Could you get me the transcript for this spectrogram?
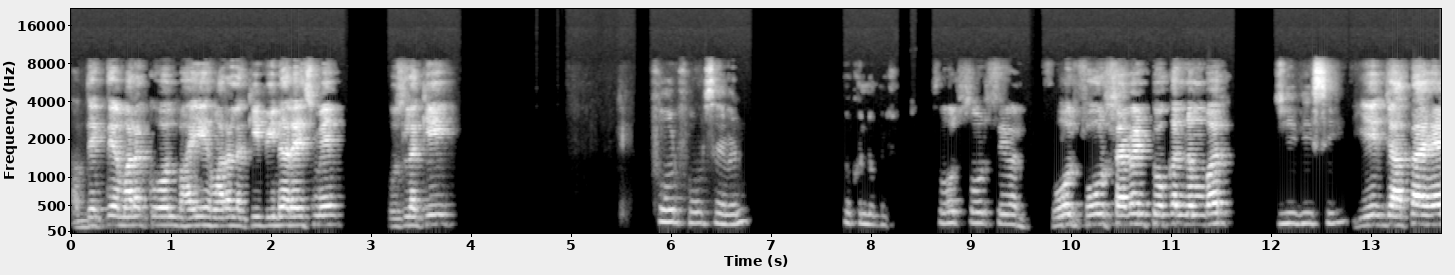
अब देखते हैं हमारा कौन भाई हमारा लकी विनर है इसमें। उस lucky four four seven token number four four seven four four seven token number GVC ये जाता है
